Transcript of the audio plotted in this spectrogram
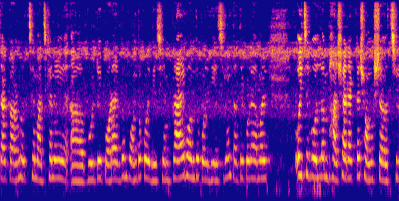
তার কারণ হচ্ছে মাঝখানে বইটই পড়া একদম বন্ধ করে দিয়েছিলাম, প্রায় বন্ধ করে দিয়েছিলাম। তাতে করে আমার ওই যে বললাম, ভাষার একটা সমস্যা হচ্ছিল,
